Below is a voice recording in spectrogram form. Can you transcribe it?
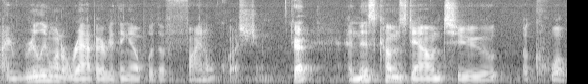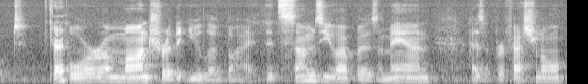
I really want to wrap everything up with a final question. Okay? And this comes down to a quote Okay. or a mantra that you live by that sums you up as a man, as a professional.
